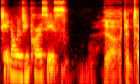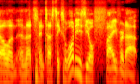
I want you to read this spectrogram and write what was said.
technology process. Yeah, I can tell, and, and that's fantastic. So, what is your favorite app?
